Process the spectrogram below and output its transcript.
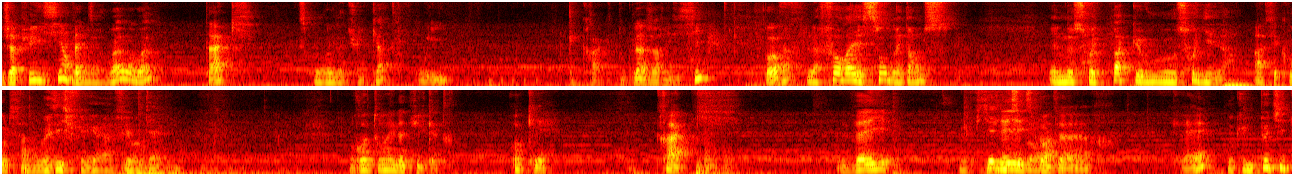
J'appuie ici, en fait. Euh, ouais, ouais, ouais. Tac. Explorer la tuile 4. Oui. Crac. Donc là, j'arrive ici. Pof. Voilà. La forêt est sombre et dense. Elle ne souhaite pas que vous soyez là. Ah, c'est cool ça. Donc vas-y, fais, euh, fais OK. Retourner la tuile 4. Ok. Crac. Veille. Le vieil, Vieil explorateur. explorateur. Ok. Donc une petite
